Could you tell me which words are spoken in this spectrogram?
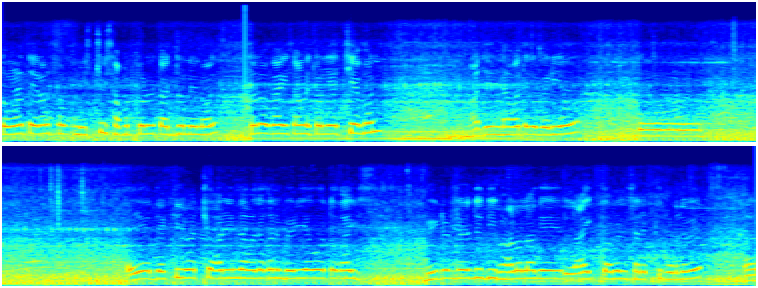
তোমরা তো এরকম সব নিশ্চয়ই সাপোর্ট করবে তার জন্য নয়। চলো গাইস আমরা চলে যাচ্ছি এখন। আজিন ধাবা থেকে বেরিয়ে যাব। তো এই দেখতেই পাচ্ছ আজিন ধাবা যখন বেরিয়ে যাব, তো গাইস ভিডিওটা যদি ভালো লাগে লাইক কমেন্ট শেয়ার একটু করে দেবে। আর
